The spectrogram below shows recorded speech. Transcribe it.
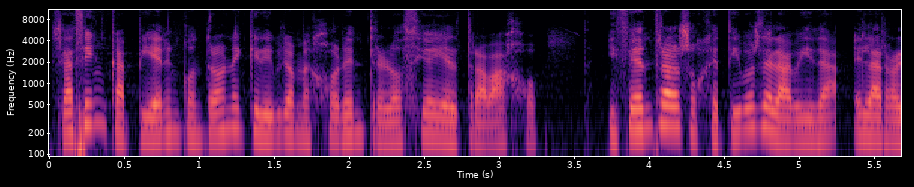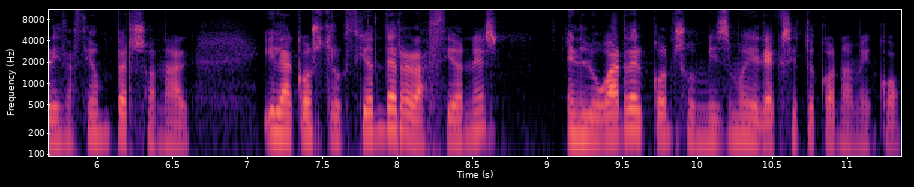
Se hace hincapié en encontrar un equilibrio mejor entre el ocio y el trabajo, y centra los objetivos de la vida en la realización personal y la construcción de relaciones en lugar del consumismo y el éxito económico.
